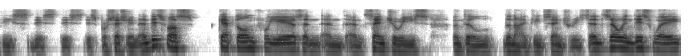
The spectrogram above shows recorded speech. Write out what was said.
this this this this procession, and this was kept on for years and and and centuries until the 19th centuries. And so in this way,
